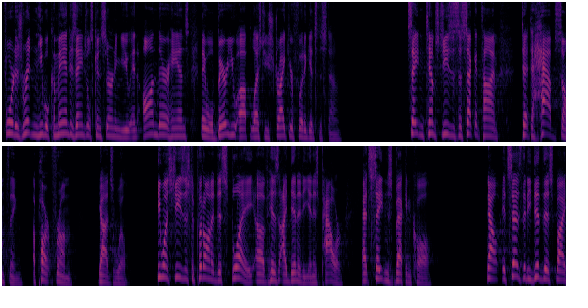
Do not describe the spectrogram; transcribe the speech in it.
for it is written, He will command His angels concerning you, and on their hands they will bear you up, lest you strike your foot against a stone. Satan tempts Jesus a second time to, to have something apart from God's will. He wants Jesus to put on a display of his identity and his power at Satan's beck and call. Now, it says that he did this by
